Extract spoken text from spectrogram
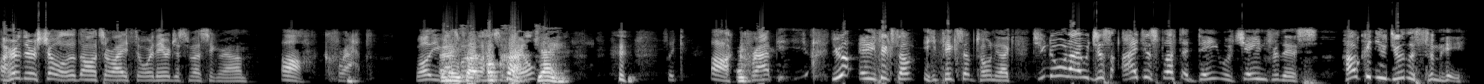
I heard there was trouble. Oh, it's alright, Thor. They were just messing around. Ah, crap. Well, you and guys want like, to oh crap, Jane. It's like, ah, crap. You, and he picks up, he picks up Tony like, do you know what I would just, I just left a date with Jane for this. How could you do this to me?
